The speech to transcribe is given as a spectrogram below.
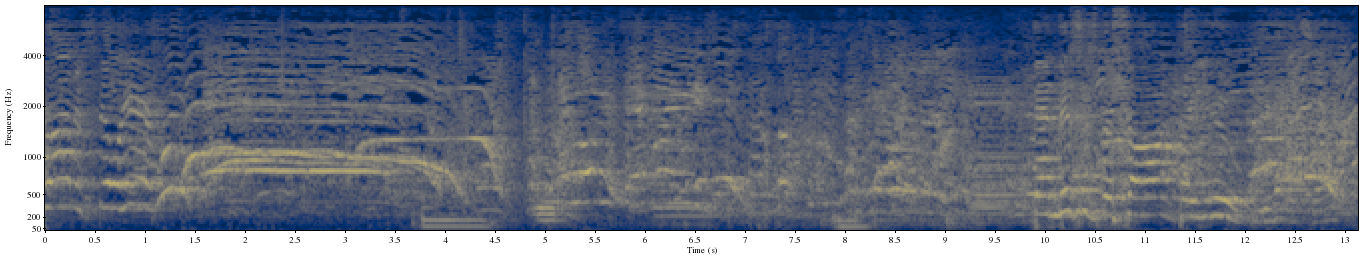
Brad is still here. Woo! I love you, Tambourine! Then this is the song for you. Yes, right.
